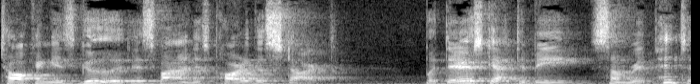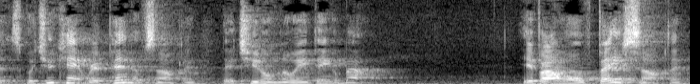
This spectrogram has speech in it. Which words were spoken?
Talking is good, it's fine, it's part of the start. But there's got to be some repentance. But you can't repent of something that you don't know anything about. If I won't face something,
